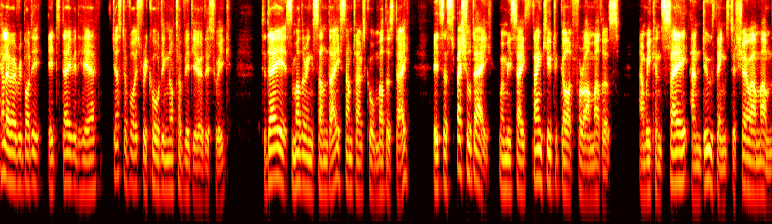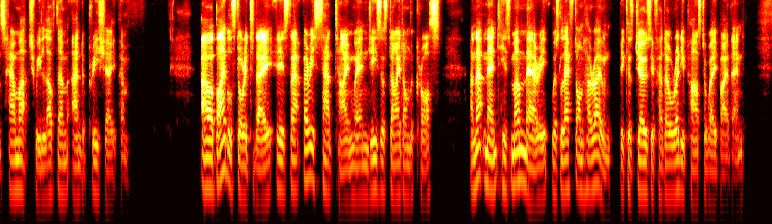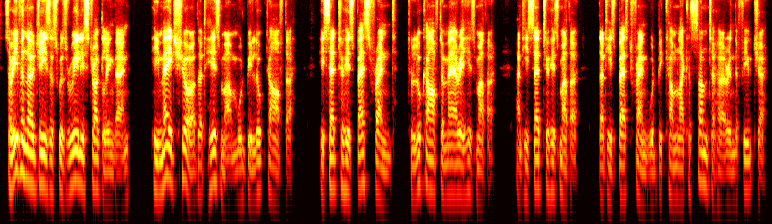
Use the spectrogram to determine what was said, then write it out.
Hello, everybody. It's David here. Just a voice recording, not a video this week. Today it's Mothering Sunday, sometimes called Mother's Day. It's a special day when we say thank you to God for our mothers, and we can say and do things to show our mums how much we love them and appreciate them. Our Bible story today is that very sad time when Jesus died on the cross and that meant his mum Mary was left on her own because Joseph had already passed away by then. So even though Jesus was really struggling then, he made sure that his mum would be looked after. He said to his best friend to look after Mary, his mother, and he said to his mother that his best friend would become like a son to her in the future.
